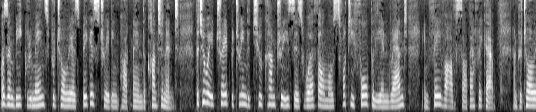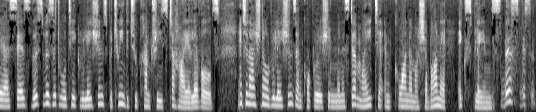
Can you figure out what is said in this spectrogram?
Mozambique remains Pretoria's biggest trading partner in the continent. The two-way trade between the two countries is worth almost 44 billion rand in favor of South Africa. And Pretoria says this visit will take relations between the two countries to higher levels. International Relations and Cooperation Minister Maite Nkoana Mashabane explains. This visit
